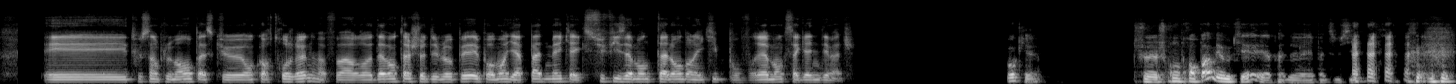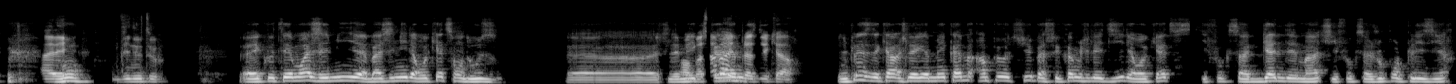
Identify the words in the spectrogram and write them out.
Et tout simplement parce que encore trop jeune, va falloir euh, davantage se développer. Et pour moi, il n'y a pas de mec avec suffisamment de talent dans l'équipe pour vraiment que ça gagne des matchs. Ok. Je, je comprends pas, mais ok, il n'y a pas de, y a pas de souci. Allez, Bon, dis-nous tout. euh, écoutez, moi, j'ai mis, bah, j'ai mis les Rockets en 12. Euh, je les Oh, mets bah, ça va, une même- place d'écart. Une place d'écart. Je les mets quand même un peu au-dessus parce que, comme je l'ai dit, les Rockets, il faut que ça gagne des matchs, il faut que ça joue pour le plaisir.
